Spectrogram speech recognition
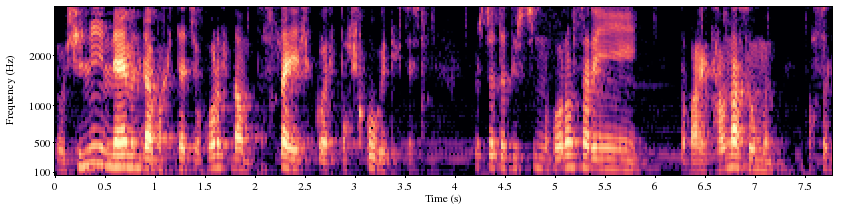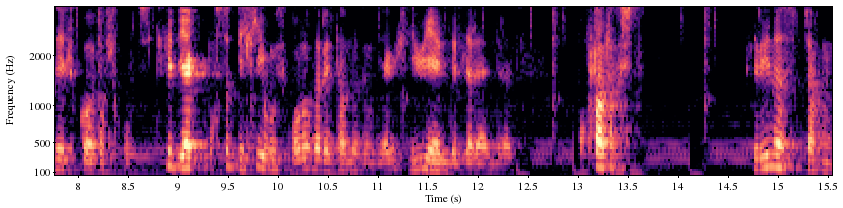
нөгөө шиний 8-ндаа багтааж хурал ном заслаа хийхгүй бол болохгүй гэдэг чинь шүү. Тэр ч одоо тэр чинь 3 сарын одоо бараг 5-наас өмнө засал хийхгүй бол болохгүй гэж. Тэгэхэд яг бусад дэлхийн хүмүүс 3 сарын 5-наас өмнө яг л хэвийн амьдралаар амьдраад байгаа шүү. Тэгэхээр энэ бас жоохон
